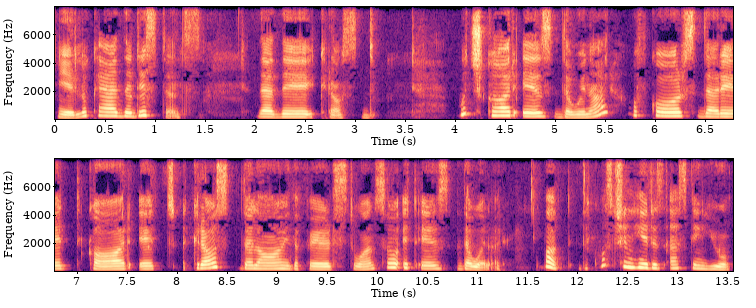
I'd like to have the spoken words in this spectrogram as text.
here. Look at the distance that they crossed. Which car is the winner of course the red car it crossed the line the first one so it is the winner. But the question here is asking you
